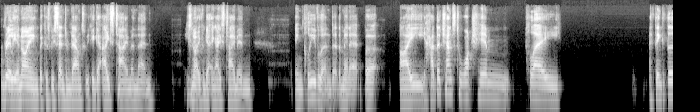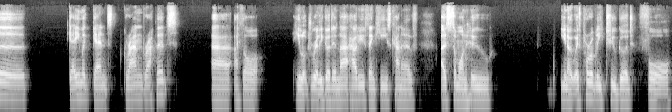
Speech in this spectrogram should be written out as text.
really annoying because we sent him down so we could get ice time and then he's not even getting ice time in in cleveland at the minute. But i had the chance to watch him play I think the game against Grand Rapids, uh, I thought he looked really good in that. How do you think he's kind of, as someone who, you know, is probably too good for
